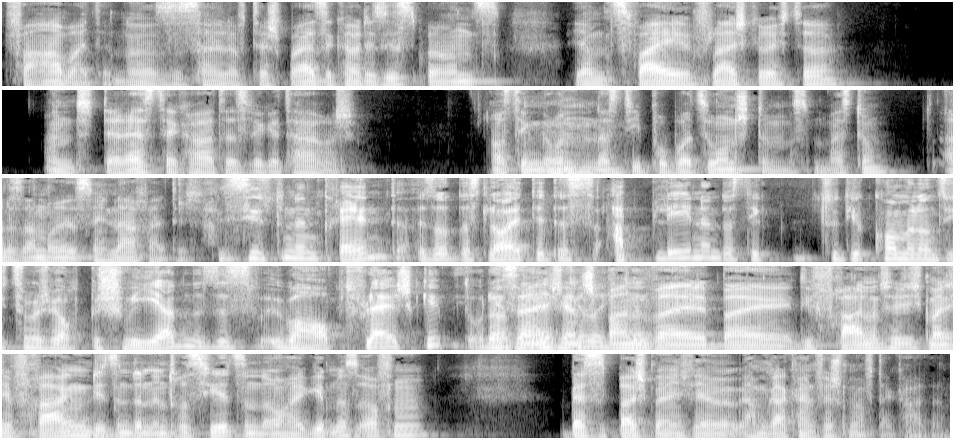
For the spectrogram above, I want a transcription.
verarbeitet. Ne? Das ist halt auf der Speisekarte, siehst bei uns, wir haben zwei Fleischgerichte und der Rest der Karte ist vegetarisch. Aus den Gründen, mhm. dass die Proportionen stimmen müssen, weißt du? Alles andere ist nicht nachhaltig. Siehst du einen Trend, also dass Leute das ablehnen, dass die zu dir kommen und sich zum Beispiel auch beschweren, dass es überhaupt Fleisch gibt? Oder ist eigentlich ganz spannend, weil bei die Fragen natürlich, manche Fragen, die sind dann interessiert, sind auch ergebnisoffen. Bestes Beispiel eigentlich, wir haben gar keinen Fisch mehr auf der Karte.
